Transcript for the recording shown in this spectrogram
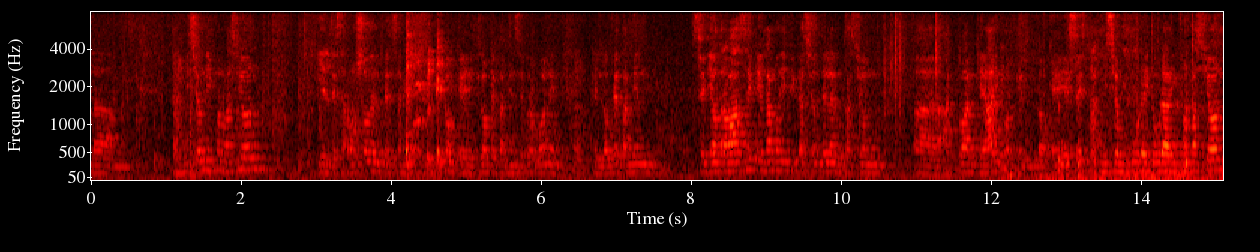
la transmisión de información y el desarrollo del pensamiento crítico, que es lo que también se propone, que es lo que también sería otra base, que es la modificación de la educación ah, actual que hay, porque lo que es es transmisión pura y dura de información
